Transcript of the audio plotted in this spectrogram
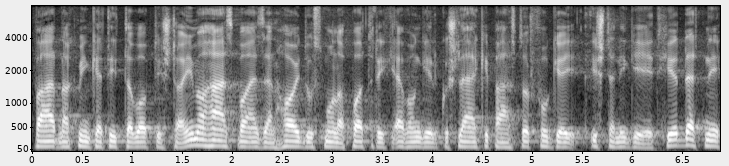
várnak minket itt a Baptista Imaházban, ezen Hajdusz Mola Patrik evangélikus lelkipásztor fogja Isten igéjét hirdetni.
